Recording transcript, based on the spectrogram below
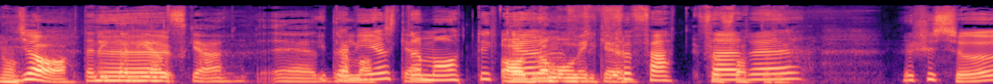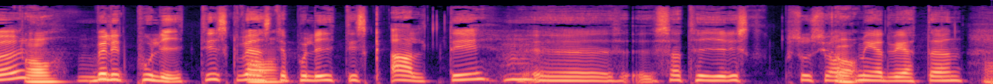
Ja. Ja, den Eh, italienska eh, Italiensk dramatiker, Ja, dramatiker. författare, Författare. Regissör. Ja. Väldigt politisk, vänsterpolitisk alltid. Eh, satirisk, socialt Ja. medveten. Ja.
